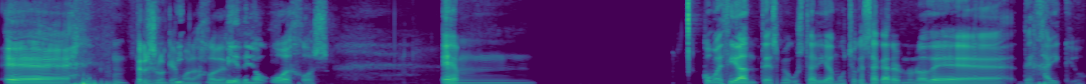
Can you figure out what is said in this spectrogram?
Eh, Pero es lo que mola, joder. Videojuegos. Em, como decía antes, me gustaría mucho que sacaran uno de, de Haikyuu.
